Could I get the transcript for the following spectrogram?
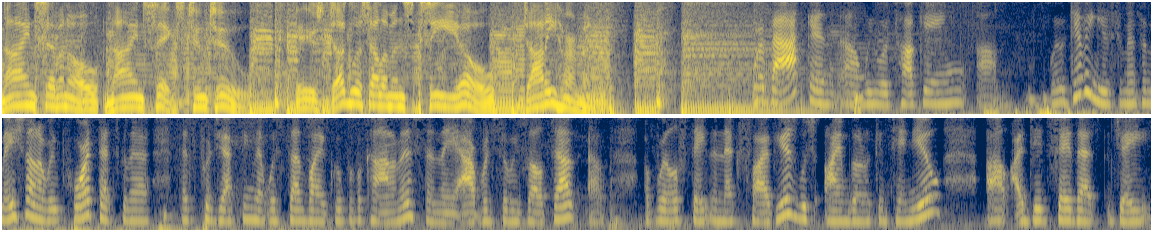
970 9622. Here's Douglas Elliman's CEO, Dottie Herman. We're back, and uh, we were talking. Um, we were giving you some information on a report that's gonna that's projecting that was done by a group of economists, and they averaged the results out of, of real estate in the next five years, which I'm going to continue. Uh, I did say that Jay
